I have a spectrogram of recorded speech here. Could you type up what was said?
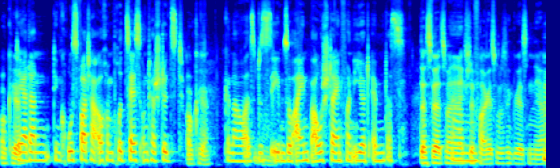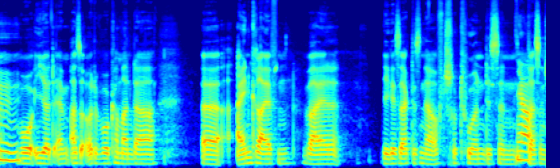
okay. der dann den Großvater auch im Prozess unterstützt. Okay. Genau, also das ist eben so ein Baustein von IJM, das. Das wäre jetzt meine ähm, nächste Frage jetzt ein bisschen gewesen, ja. Mhm. Wo IJM, also oder wo kann man da äh, eingreifen, weil wie gesagt, das sind ja oft Strukturen, die sind, ja. das sind,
